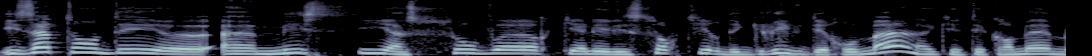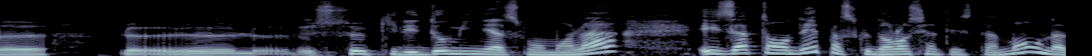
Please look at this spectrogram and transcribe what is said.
Ils attendaient euh, un Messie, un sauveur qui allait les sortir des griffes des Romains, hein, qui étaient quand même euh, le, ceux qui les dominaient à ce moment-là. Et ils attendaient, parce que dans l'Ancien Testament, on a,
